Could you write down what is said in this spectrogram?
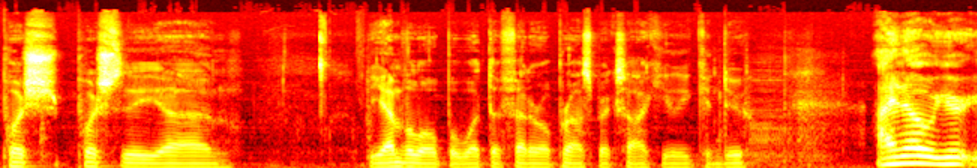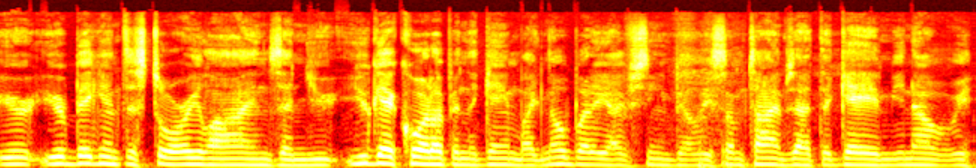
push push the uh, the envelope of what the Federal Prospects Hockey League can do. I know you're you're you're big into storylines and you you get caught up in the game like nobody I've seen Billy. Sometimes at the game, you know, we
